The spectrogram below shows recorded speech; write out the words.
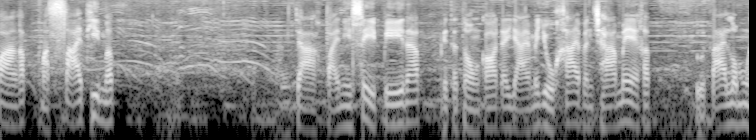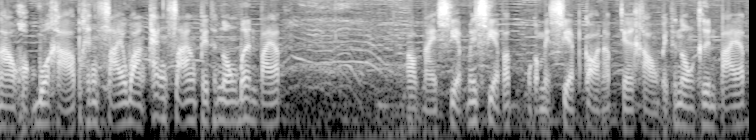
วางครับหมัดซ้ายทิ่มครับ ลังจากไฟล์นี้ 4 ปีนะครับเพชรธนงก็ได้ย้ายมาอยู่ค่ายบัญชาเมฆครับ อยู่ใต้ลมเงาของบัวขาวแข้งซ้ายวางแข้งซ้ายเพชรธนงเบิ้ลไปครับเอาไหนเสียบไม่เสียบครับโมกาเมดเสียบก่อนครับ เจอเข่าของเพชรธนงคืนไปครับ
